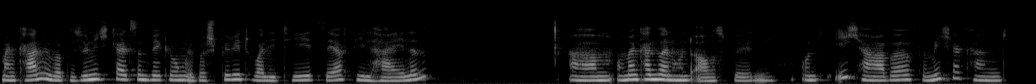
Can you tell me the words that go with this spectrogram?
man kann über Persönlichkeitsentwicklung, über Spiritualität sehr viel heilen ähm, und man kann seinen Hund ausbilden. Und ich habe für mich erkannt,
